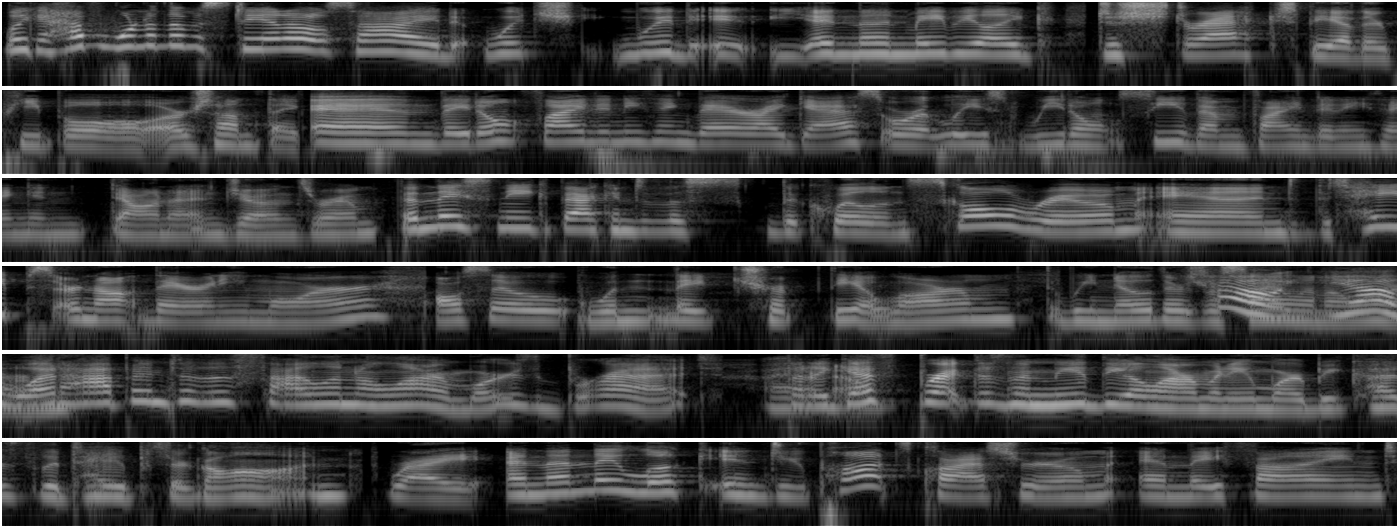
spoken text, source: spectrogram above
Like have one of them stand outside, which would and then maybe like distract the other people or something. And they don't find anything there, I guess, or at least we don't see them find anything in Donna and Joan's room. Then they sneak back into the the Quill and Skull room and the tapes are not there anymore. Also, wouldn't they trip the alarm? We know there's a silent yeah, alarm. Yeah, what happened to the silent alarm? Where's Brett? I but I know. guess Brett doesn't need the alarm anymore because the tapes are gone. Right. And then they look in DuPont's classroom and they find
